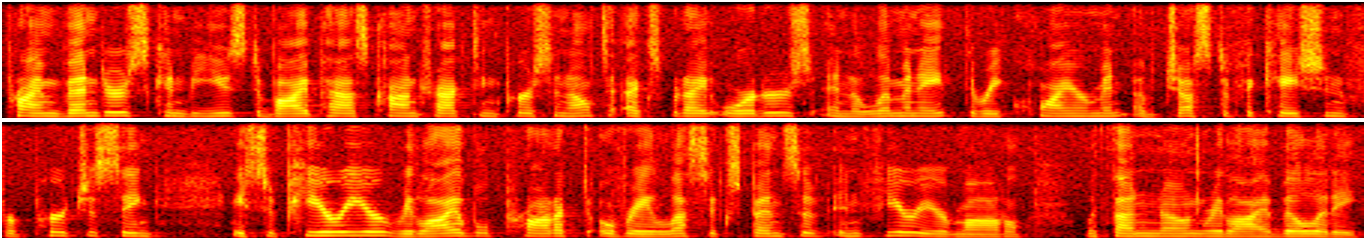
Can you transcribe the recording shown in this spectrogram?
Prime vendors can be used to bypass contracting personnel to expedite orders and eliminate the requirement of justification for purchasing a superior, reliable product over a less expensive, inferior model with unknown reliability.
